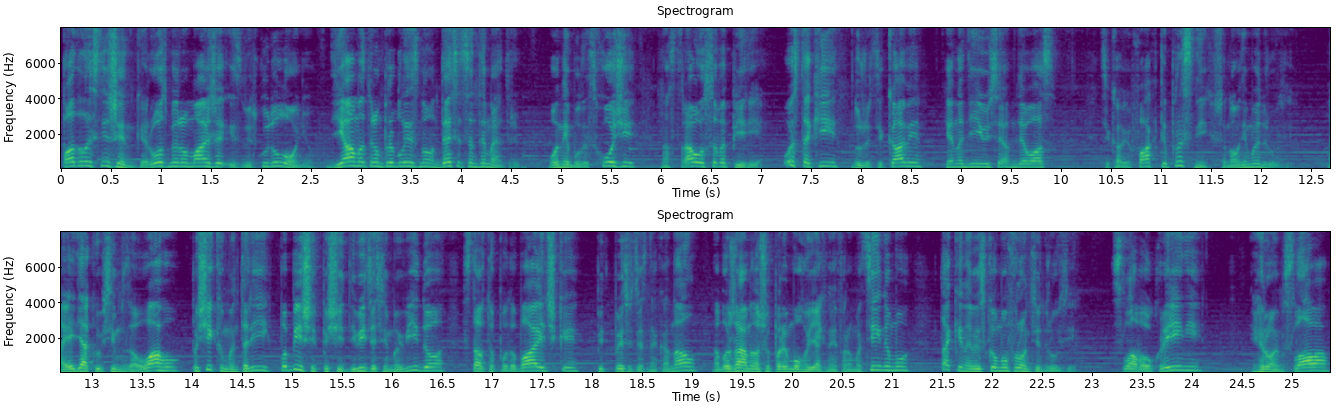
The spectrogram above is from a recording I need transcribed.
падали сніжинки розміром майже із людську долоню, діаметром приблизно 10 см. Вони були схожі на страусове пір'я. Ось такі дуже цікаві, я надіюся, для вас. Цікаві факти про сніг, шановні мої друзі. А я дякую всім за увагу. Пишіть коментарі, побільше пишіть, дивіться всі мої відео, ставте вподобаєчки, підписуйтесь на канал. Наближаємо нашу перемогу як на інформаційному, так і на військовому фронті, друзі. Слава Україні! Героям слава!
